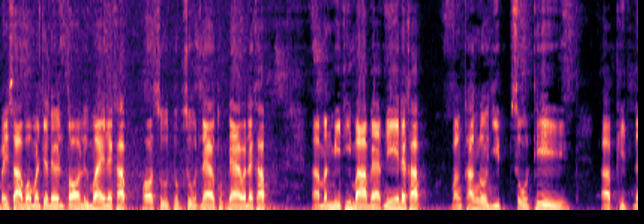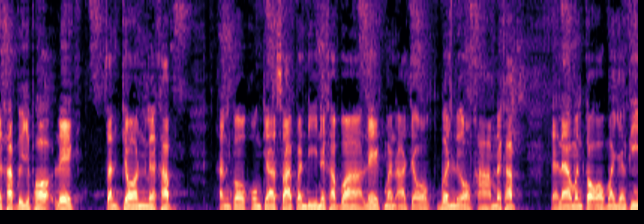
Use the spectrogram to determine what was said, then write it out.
ไม่ทราบว่ามันจะเดินต่อหรือไม่นะครับเพราะสูตรทุกสูตรแนวทุกแนวนะครับมันมีที่มาแบบนี้นะครับ บางครั้งเราหยิบสูตรที่ผิดนะครับ โดยเฉพาะเลขสัญจรนะครับ ท่านก็คงจะทราบกันดีนะครับ ว่าเลขมันอาจจะออกเบิ้ลหรือออกหามนะครับ แต่แล้วมันก็ออกมาอย่างที่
